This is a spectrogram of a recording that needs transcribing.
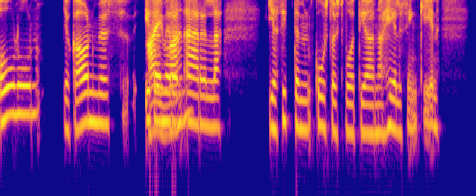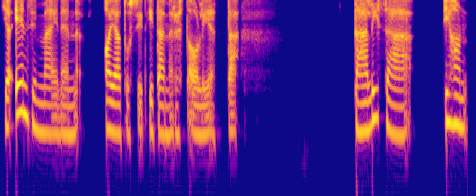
Ouluun, joka on myös Itämeren Aivan. äärellä. Ja sitten 16-vuotiaana Helsinkiin. Ja ensimmäinen ajatus siitä Itämerestä oli, että tämä lisää ihan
